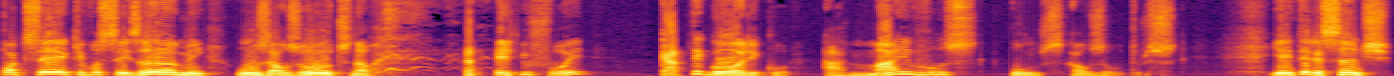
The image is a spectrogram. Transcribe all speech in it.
pode ser que vocês amem uns aos outros. Não. Ele foi categórico. Amai-vos uns aos outros. E é interessante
